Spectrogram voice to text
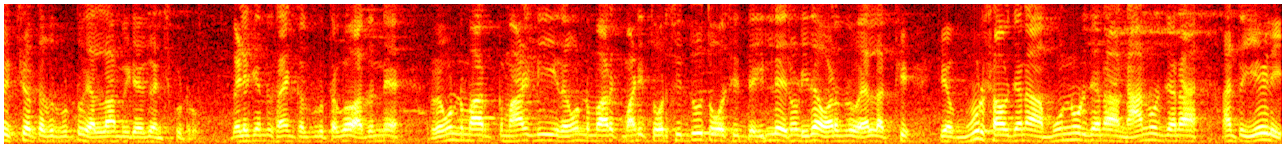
ಪಿಕ್ಚರ್ ತೆಗೆದ್ಬಿಟ್ಟು ಎಲ್ಲ ಮೀಡಿಯಾಗೆ ಹಂಚ್ಬಿಟ್ರು. ಬೆಳಗ್ಗೆಯಿಂದ ಸಾಯಂಕಾಲದವರೆಗೂ ತಗೋ, ಅದನ್ನೇ ರೌಂಡ್ ಮಾರ್ಕ್ ಮಾಡಿ, ರೌಂಡ್ ಮಾರ್ಕ್ ಮಾಡಿ ತೋರಿಸಿದ್ದು, ತೋರಿಸಿದ್ದೆ. ಇಲ್ಲೇ ನೋಡಿ, ಇದೆ ಹೊಡೆದ್ರು ಎಲ್ಲ ಮೂರು ಸಾವಿರ ಜನ, ಮುನ್ನೂರು ಜನ ನಾನ್ನೂರು ಜನ ಅಂತ ಹೇಳಿ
